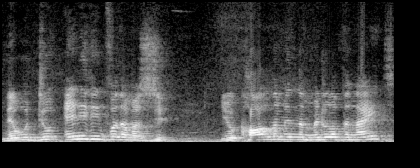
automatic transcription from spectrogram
They would do anything for the masjid. You call them in the middle of the night,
